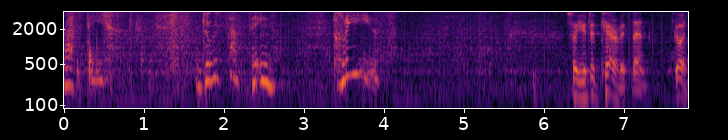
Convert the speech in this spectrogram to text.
Rusty, do something. Please. So you took care of it then? Good.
